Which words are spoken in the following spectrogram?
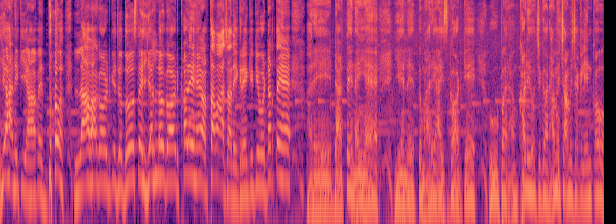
यानी कि यहाँ पे दो लावा गॉड के जो दोस्त है येलो गॉड खड़े हैं और तमाशा देख रहे हैं क्योंकि वो डरते हैं। अरे डरते नहीं है। ये ले तुम्हारे आइस गॉड के ऊपर हम खड़े हो चुके और हमेशा हमेशा के लिए इनको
